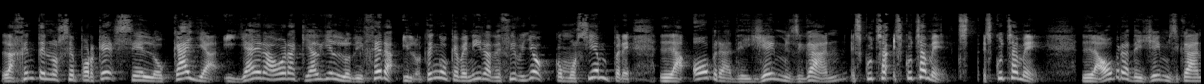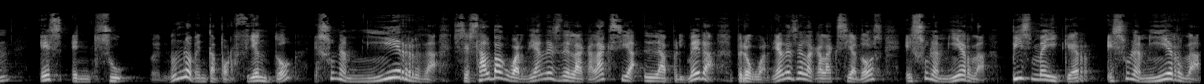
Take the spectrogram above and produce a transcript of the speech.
la gente no sé por qué se lo calla. Y ya era hora que alguien lo dijera. Y lo tengo que venir a decir yo. Como siempre, la obra de James Gunn... Escucha, escúchame, escúchame. La obra de James Gunn es en su en un 90% es una mierda. Se salva Guardianes de la Galaxia, la primera, pero Guardianes de la Galaxia 2 es una mierda. Peacemaker es una mierda.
